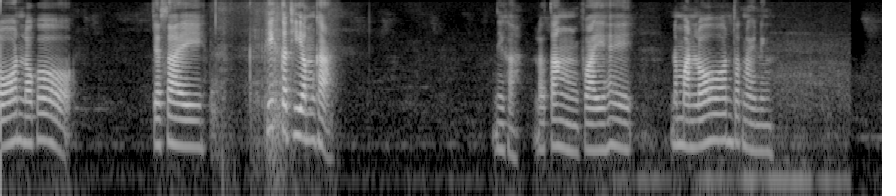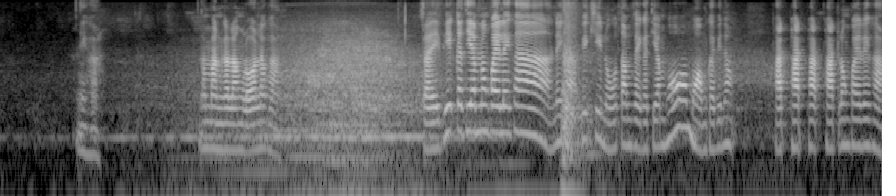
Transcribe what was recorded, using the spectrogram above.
ร้อนแล้วก็จะใส่พริกกระเทียมค่ะ นี่ค่ะ เราตั้งไฟให้น้ำมันร้อนสักหน่อยหนึ่งนี่ค่ะ น้ำมันกำลังร้อนแล้วค่ะ ใส่พริกกระเทียมลงไปเลยค่ะ นี่ค่ะพริกขี้หนูตำใส่กระเทียมหอมหอมค่ะพี่น้องผัดผัดผัดผัดลงไปเลยค่ะ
